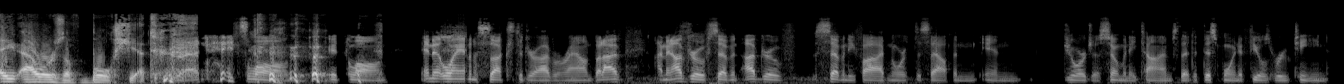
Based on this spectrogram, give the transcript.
eight hours of bullshit. yeah, it's long. It's long. And Atlanta sucks to drive around, but I've I mean I've drove seven I've drove 75 north to south in in Georgia so many times that at this point it feels routine.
